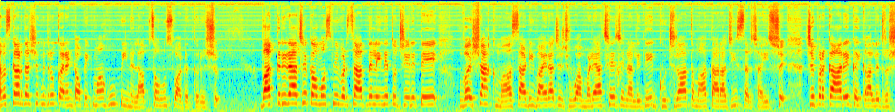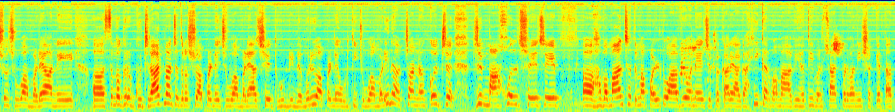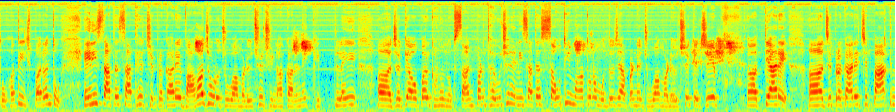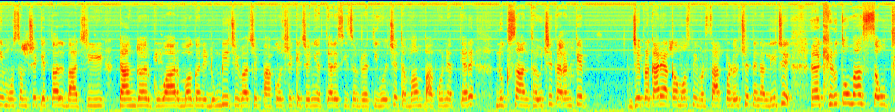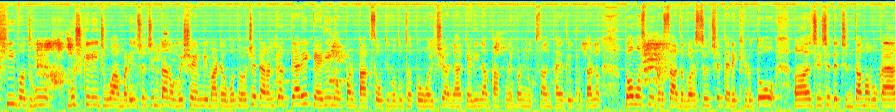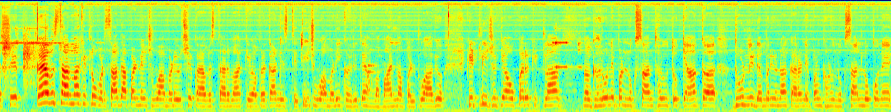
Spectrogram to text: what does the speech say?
નમસ્કાર દર્શક મિત્રો કરંટ ટોપિકમાં હું પીનલ, આપ સૌનું સ્વાગત કરું છું. વાત કરી રહ્યા છે કમોસમી વરસાદને લઈને, તો જે રીતે વૈશાખમાં સાડી વાયરા જે જોવા મળ્યા છે, જેના લીધે ગુજરાતમાં તારાજી સર્જાઈ છે. જે પ્રકારે ગઈકાલે દ્રશ્યો જોવા મળ્યા અને સમગ્ર ગુજરાતમાં જે દ્રશ્યો આપણને જોવા મળ્યા છે, ધૂળની ડમરીઓ આપણને ઉડતી જોવા મળી ને અચાનક જ જે માહોલ છે, જે હવામાન છે તેમાં પલટો આવ્યો અને જે પ્રકારે આગાહી કરવામાં આવી હતી, વરસાદ પડવાની શક્યતા તો હતી જ, પરંતુ એની સાથે સાથે જે પ્રકારે વાવાઝોડું જોવા મળ્યું છે, જેના કારણે કેટલી જગ્યા ઉપર ઘણું નુકસાન પણ થયું છે ને એની સાથે સૌથી મહત્વનો મુદ્દો જે આપણને જોવા મળ્યો છે કે જે અત્યારે જે પ્રકારે જે પાકની મોસમ છે કે તલ, બાજરી, ડાંગર, ગુવાર, મગ અને ડુંગળી જેવા જે પાકો છે કે જેની અત્યારે સિઝન રહેતી હોય છે, તમામ પાકોને અત્યારે નુકસાન થયું છે કારણ કે જે પ્રકારે આ કમોસમી વરસાદ પડ્યો છે, તેના લીધે ખેડૂતોમાં સૌથી વધુ મુશ્કેલી જોવા મળી છે. ચિંતાનો વિષય એમની માટે ઊભો થયો છે, કારણ કે અત્યારે કેરીનો પણ પાક સૌથી વધુ થતો હોય છે અને આ કેરીના પાકને પણ નુકસાન થાય તે પ્રકારનો કમોસમી વરસાદ વરસ્યો છે. ત્યારે ખેડૂતો જે છે તે ચિંતામાં મુકાયા છે. કયા વિસ્તારમાં કેટલો વરસાદ આપણને જોવા મળ્યો છે? કયા વિસ્તારમાં કેવા પ્રકારની સ્થિતિ જોવા મળી? કઈ રીતે હવામાનમાં પલટો આવ્યો? કેટલી જગ્યા ઉપર કેટલા ઘરોને પણ નુકસાન થયું? તો ક્યાંક ધૂળની ડમરીઓના કારણે પણ ઘણું નુકસાન લોકોને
